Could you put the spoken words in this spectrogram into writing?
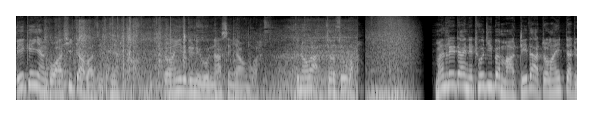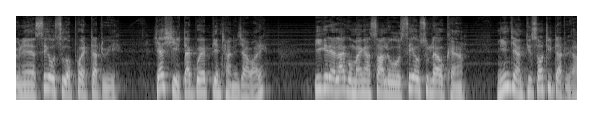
ဘေးကင်းရန်ကွာရှိကြပါစေခင်ဗျာတော်လိုင်းရေးသတင်းတွေကိုနားဆင်ရအောင်ပါကျွန်တော်ကကြော်စိုးပါမန္တလေးတိုင်းနဲ့ထိုးကြီးဘက်မှာဒေသတော်လိုင်းတပ်တွေနဲ့စေအုပ်စုအဖွဲ့တပ်တွေရက်ရှည်တိုက်ပွဲပြင်းထန်နေကြပါတယ်ပြီးခဲ့တဲ့လကုန်ပိုင်းကစလို့စေအုပ်စုလက်အောက်ခံမြင်းကြံပြူစောတိတပ်တွေဟာ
